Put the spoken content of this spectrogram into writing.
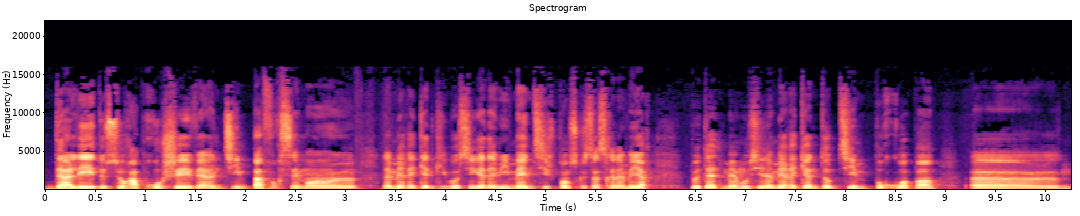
d'aller, de se rapprocher vers une team, pas forcément euh, l'American Kickboxing Academy, même si je pense que ça serait la meilleure, peut-être même aussi l'American Top Team, pourquoi pas. Euh,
